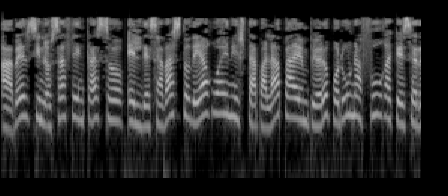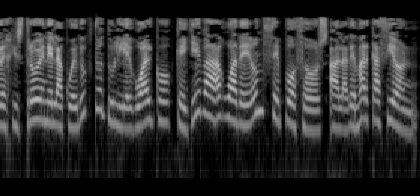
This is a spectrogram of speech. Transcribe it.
A ver si nos hacen caso, el desabasto de agua en Iztapalapa empeoró por una fuga que se registró en el acueducto Tuliehualco, que lleva agua de 11 pozos, a la demarcación.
